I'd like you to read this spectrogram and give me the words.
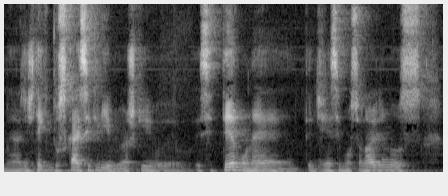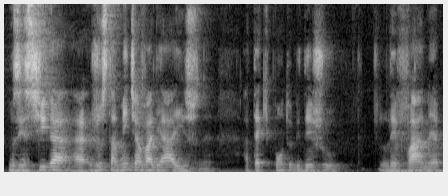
né? A gente tem que buscar esse equilíbrio. Eu acho que esse termo, né, inteligência emocional, ele nos, nos instiga a justamente a avaliar isso, né? Até que ponto eu me deixo levar, né,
